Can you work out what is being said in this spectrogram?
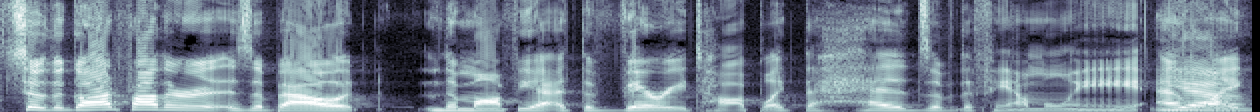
so The Godfather is about the mafia at the very top, like the heads of the family, and Yeah. like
